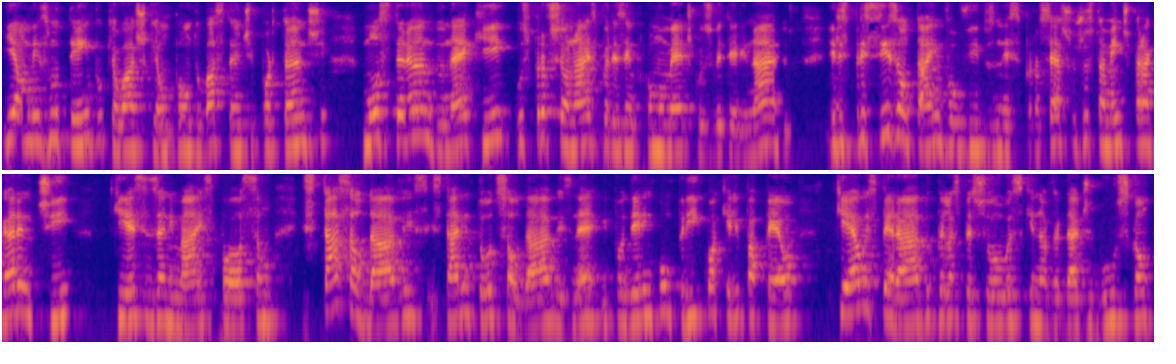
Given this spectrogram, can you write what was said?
e ao mesmo tempo, que eu acho que é um ponto bastante importante, mostrando né, que os profissionais, por exemplo, como médicos veterinários, eles precisam estar envolvidos nesse processo justamente para garantir que esses animais possam estar saudáveis, estarem todos saudáveis, né, e poderem cumprir com aquele papel que é o esperado pelas pessoas que, na verdade, buscam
